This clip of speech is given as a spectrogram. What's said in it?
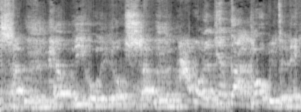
Help me, Holy Ghost. I want to give God glory today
